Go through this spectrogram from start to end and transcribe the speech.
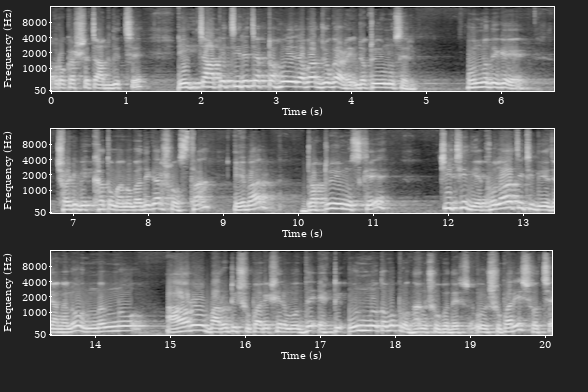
অপ্রকাশ্যে চাপ দিচ্ছে। এই চাপে চিরে চাপটা হয়ে যাবার জোগাড় ডক্টর ইউনুসের। অন্যদিকে ছয়টি বিখ্যাত মানবাধিকার সংস্থা এবার ডক্টর ইউনুসকে চিঠি দিয়ে, খোলা চিঠি দিয়ে জানালো অন্যান্য আরও বারোটি সুপারিশের মধ্যে একটি অন্যতম প্রধান সুপদেশ সুপারিশ হচ্ছে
